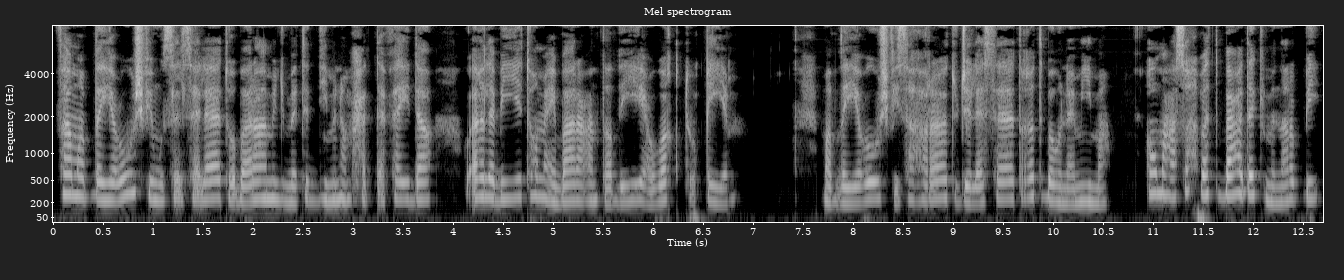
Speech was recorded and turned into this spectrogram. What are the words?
فما تضيعوش في مسلسلات وبرامج ما تدي منهم حتى فايدة وأغلبيتهم عبارة عن تضييع وقت وقيم. ما تضيعوش في سهرات وجلسات غتبة ونميمة أو مع صحبة بعدك من ربي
